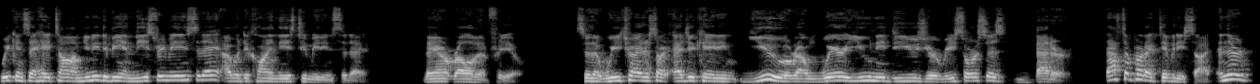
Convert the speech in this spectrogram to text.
we can say, hey, Tom, you need to be in these three meetings today. I would decline these two meetings today. They aren't relevant for you. So that we try to start educating you around where you need to use your resources better. That's the productivity side. And there,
